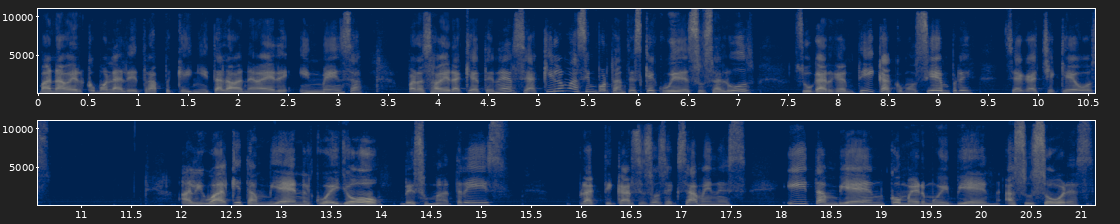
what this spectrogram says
Van a ver como la letra pequeñita, la van a ver inmensa para saber a qué atenerse. Aquí lo más importante es que cuide su salud, su gargantica, como siempre, se haga chequeos, al igual que también el cuello de su matriz, practicarse esos exámenes y también comer muy bien a sus horas.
